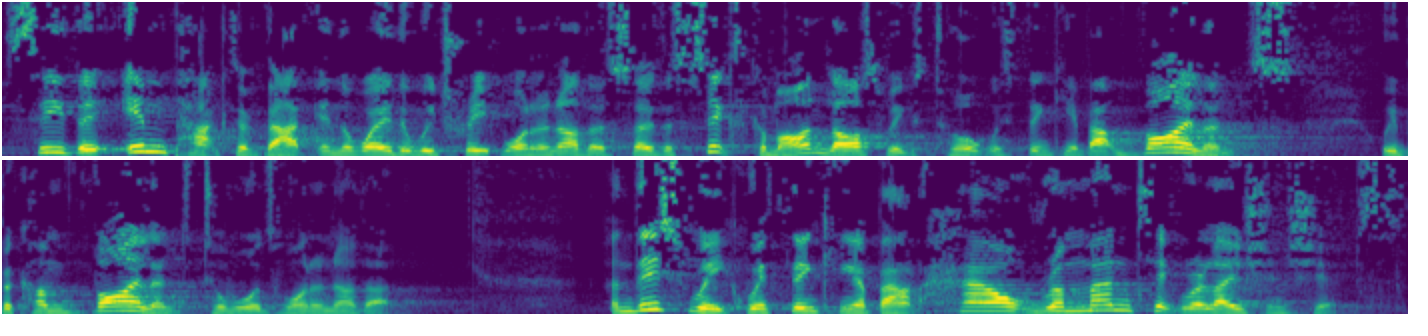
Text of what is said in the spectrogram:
see the impact of that in the way that we treat one another. So the sixth command, last week's talk, was thinking about violence. We become violent towards one another. And this week we're thinking about how romantic relationships,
